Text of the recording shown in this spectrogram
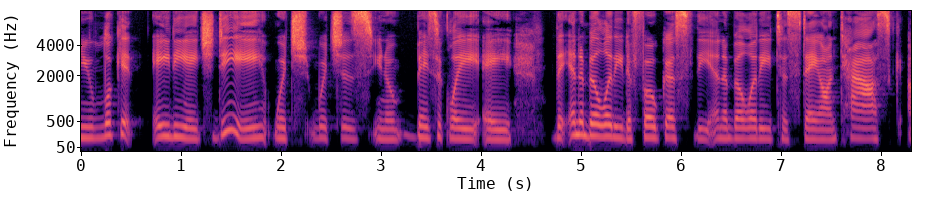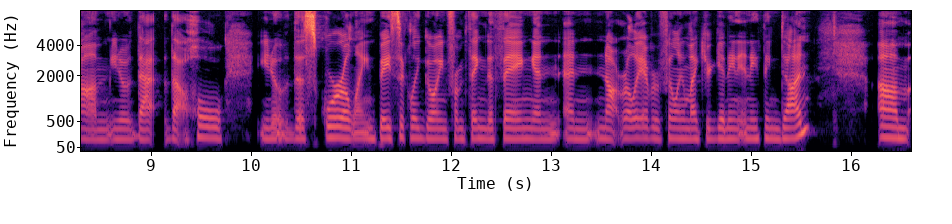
you look at ADHD, which which is you know basically a the inability to focus, the inability to stay on task, um, you know that that whole you know the squirreling, basically going from thing to thing and and not really ever feeling like you're getting anything done um,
